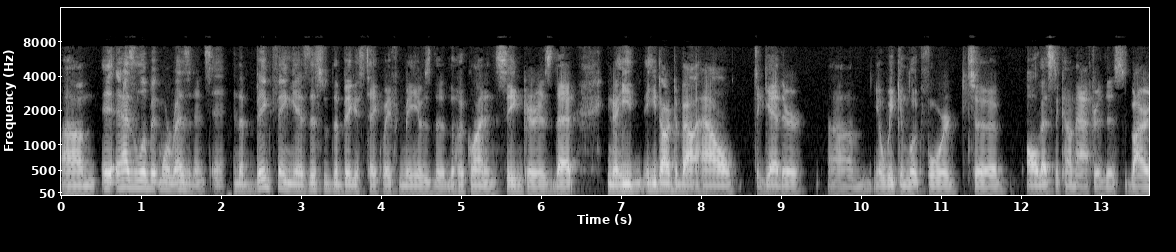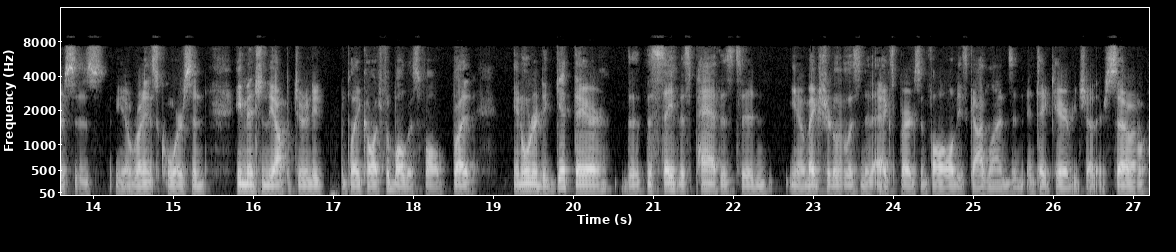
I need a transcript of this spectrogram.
um, it has a little bit more resonance. And the big thing is, this was the biggest takeaway for me. It was the the hook, line, and sinker. Is that you know he he talked about how together um, you know we can look forward to all that's to come after this virus is you know running its course. And he mentioned the opportunity to play college football this fall, but in order to get there, the the safest path is to you know make sure to listen to the experts and follow all these guidelines and, and take care of each other. So.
